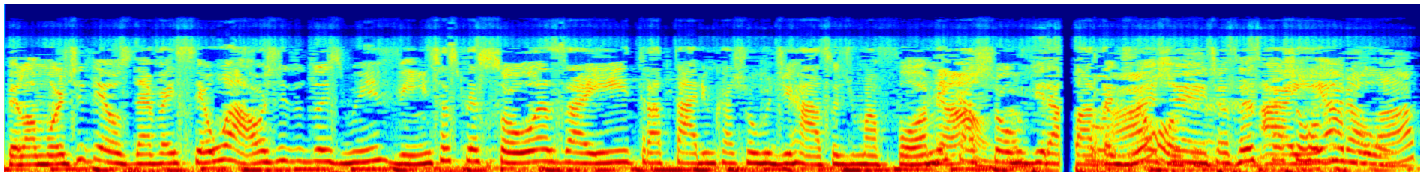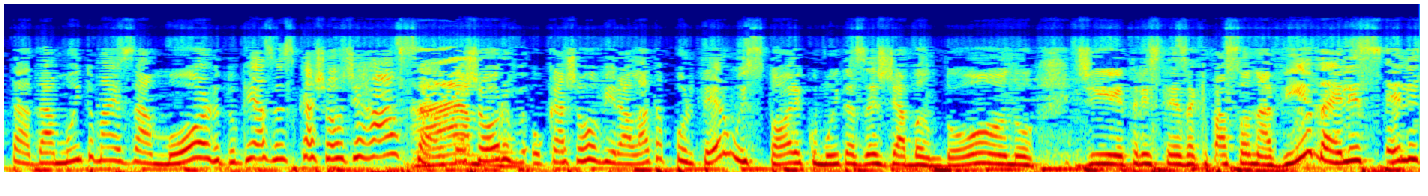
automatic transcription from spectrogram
Pelo amor de Deus, né? Vai ser o auge de 2020 as pessoas aí tratarem o cachorro de raça de uma forma e Não, cachorro vira-lata de Ai, outra. gente, às vezes Aí, cachorro vira-lata dá muito mais amor do que às vezes cachorro de raça. Ah, o, cachorro, o cachorro vira-lata, por ter um histórico muitas vezes de abandono, de tristeza que passou na vida, ele, ele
